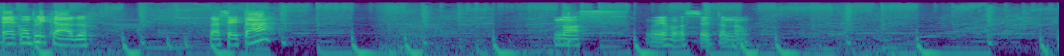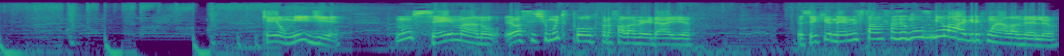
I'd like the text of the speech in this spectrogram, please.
é complicado. Vai acertar? Nossa, errou, acertou não. Kayle Mid? Não sei, mano. Eu assisti muito pouco, pra falar a verdade. Eu sei que o Neno estava fazendo uns milagres com ela, velho.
